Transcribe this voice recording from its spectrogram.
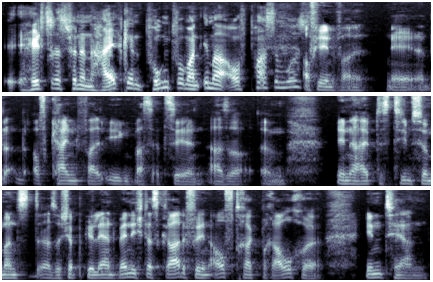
äh, hältst du das für einen heiklen Punkt, wo man immer aufpassen muss? Auf jeden Fall. Nee, da- auf keinen Fall irgendwas erzählen. Also ähm, innerhalb des Teams, wenn man es, also ich habe gelernt, wenn ich das gerade für den Auftrag brauche, intern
